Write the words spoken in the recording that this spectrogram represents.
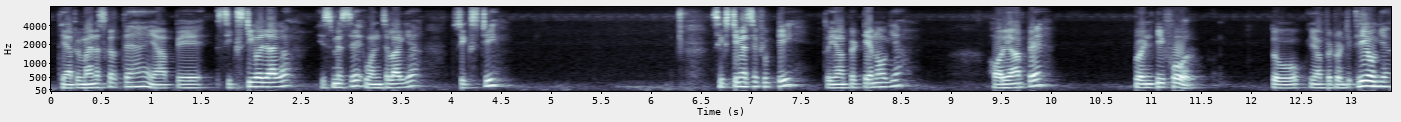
तो यहाँ पे माइनस करते हैं, यहाँ पे सिक्सटी हो जाएगा। इसमें से वन चला गया सिक्सटी सिक्सटी में से फिफ्टी तो यहाँ पे टेन हो गया। और यहाँ पे ट्वेंटी फोर तो यहाँ पे ट्वेंटी थ्री हो गया।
